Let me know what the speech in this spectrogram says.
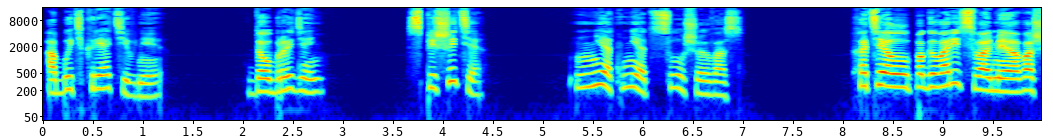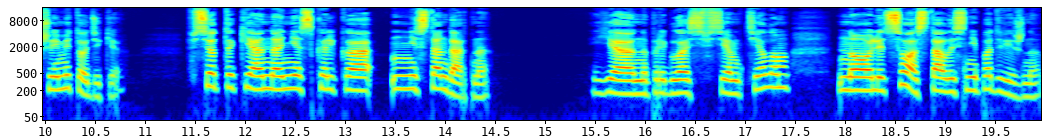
а быть креативнее. «Добрый день». «Спешите?» «Нет, нет, слушаю вас». «Хотел поговорить с вами о вашей методике. Все-таки она несколько нестандартна». Я напряглась всем телом, но лицо осталось неподвижно.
